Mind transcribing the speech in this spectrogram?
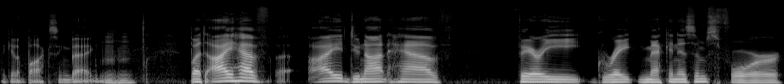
like get a boxing bag. Mm-hmm. But I have I do not have very great mechanisms for.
